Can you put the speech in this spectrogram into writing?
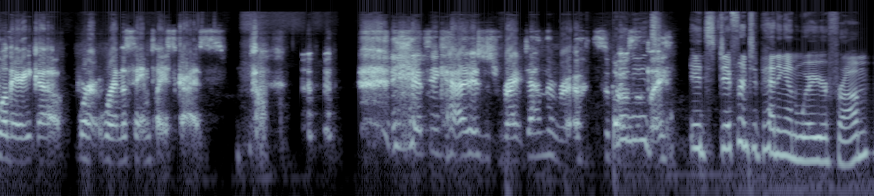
Well, there you go. We're we're in the same place, guys. Yancey Academy is just right down the road, But I mean, supposedly. it's, it's different depending on where you're from.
